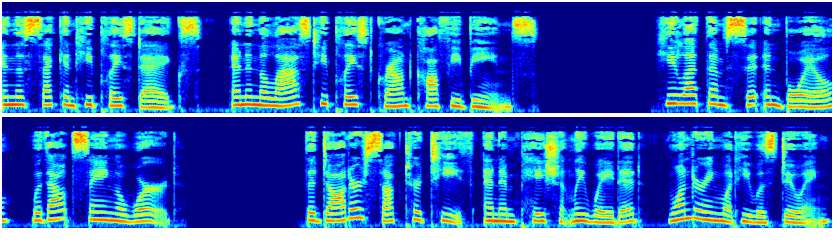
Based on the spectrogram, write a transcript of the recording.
in the second he placed eggs, and in the last he placed ground coffee beans. He let them sit and boil, without saying a word. The daughter sucked her teeth and impatiently waited, wondering what he was doing.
